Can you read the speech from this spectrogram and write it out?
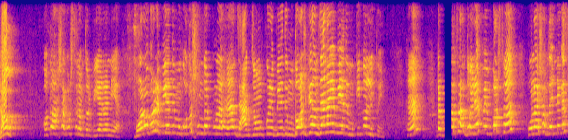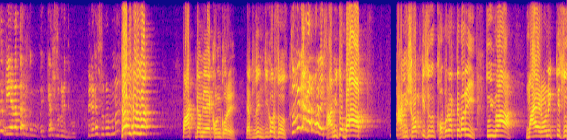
যাও! কত আশা করছিলাম তোর বিয়েটা নিয়ে। বড় ঘরে বিয়ে দিমু কত সুন্দর পোলা হ্যাঁ? ঝাঁক জমক করে বিয়ে দিমু দশ গ্রাম জানাই বিয়ে দিমু কি করলি তুই? হ্যাঁ? এটা বাচ্চা ধইরা প্রেম করছ পোলা সব জানিয়ে গেছে বিয়েটা তখন ক্যান্সেল করে দিব। বিয়েটা ক্যান্সেল করব না? যা ভিতরে যা। পাট নামে এখন করে। এতদিন কি করছস? তুমি কেন আমি তো বাপ। আমি সব কিছু খবর রাখতে পারি? তুই মা মায়ের অনেক কিছু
